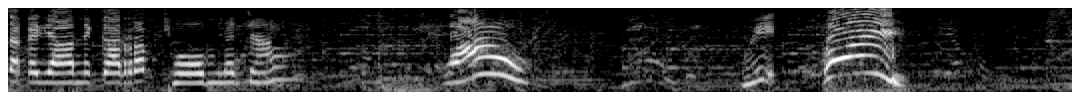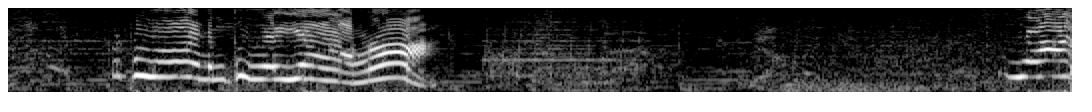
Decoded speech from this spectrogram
จักรยานในการรับชมนะจ๊ะ ว้าวเฮ้ยเฮ้ยเพื่อมันคือออย่างอะว้าย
